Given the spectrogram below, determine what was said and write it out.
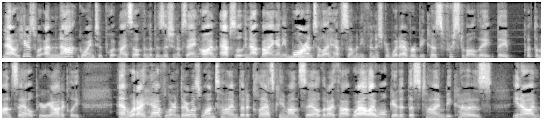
Now, here's what I'm not going to put myself in the position of saying, "Oh, I'm absolutely not buying any more until I have so many finished or whatever," because first of all, they they put them on sale periodically. And what I have learned, there was one time that a class came on sale that I thought, well, I won't get it this time because, you know, I'm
